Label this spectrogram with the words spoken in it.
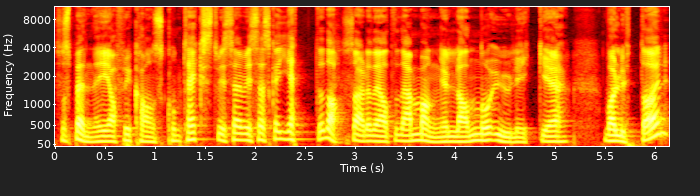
så, spennende i afrikansk kontekst? Hvis jeg, hvis jeg, skal gjette, da, så er det det at det er mange land og ulike valutaer,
